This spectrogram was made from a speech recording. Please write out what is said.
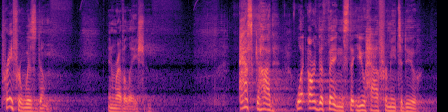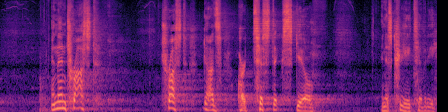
Pray for wisdom in revelation. Ask God, what are the things that you have for me to do? And then trust. Trust God's artistic skill and his creativity.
